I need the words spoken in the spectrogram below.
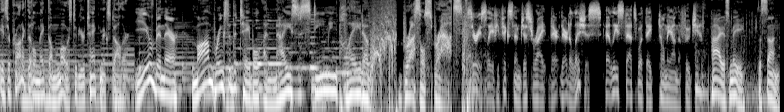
It's a product that'll make the most of your tank mix dollar. You've been there. Mom brings to the table a nice steaming plate of Brussels sprouts. Seriously, if you fix them just right, they're, they're delicious. At least that's what they told me on the food channel. Hi, it's me, the Sun.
